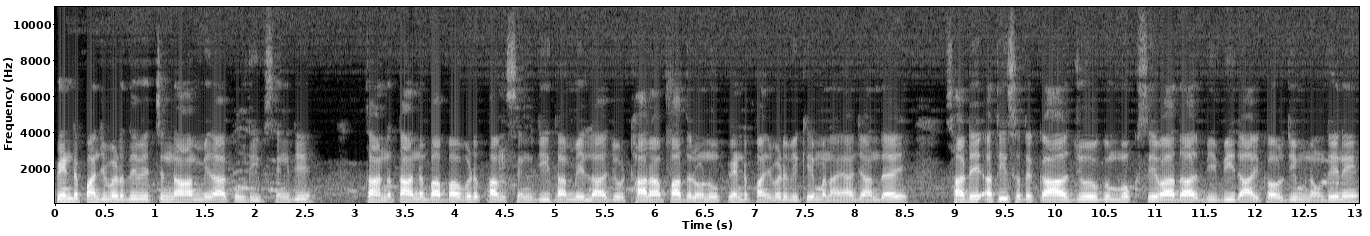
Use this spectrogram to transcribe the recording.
ਪਿੰਡ ਪੰਜਵੜ ਦੇ ਵਿੱਚ ਨਾਮ ਮੇਰਾ ਕੁਲਦੀਪ ਸਿੰਘ ਜੀ। ਧੰਨ ਧੰਨ ਬਾਬਾ ਵਡਭਾਗ ਸਿੰਘ ਜੀ ਦਾ ਮੇਲਾ ਜੋ 18 ਭਾਦਰੋਂ ਨੂੰ ਪਿੰਡ ਪੰਜਵੜ ਵਿਖੇ ਮਨਾਇਆ ਜਾਂਦਾ ਹੈ ਸਾਡੇ ਅਤੀ ਸਤਿਕਾਰਯੋਗ ਮੁੱਖ ਸੇਵਾਦਾਰ ਬੀਬੀ ਰਾਜ ਕੌਰ ਜੀ ਮਨਾਉਂਦੇ ਨੇ।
